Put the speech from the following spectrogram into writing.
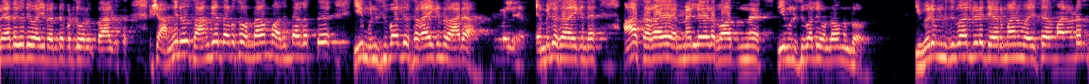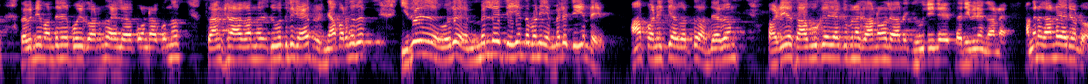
ഭേദഗതിയുമായി ബന്ധപ്പെട്ട് കുറച്ച് പക്ഷെ അങ്ങനെ ഒരു സാങ്കേതിക തടസ്സം ഉണ്ടാകുമ്പോൾ അതിന്റെ അകത്ത് ഈ മുനിസിപ്പാലിറ്റി സഹായിക്കേണ്ടത് ആരാ? എം എൽ എ സഹായിക്കേണ്ടത്. ആ സഹായം എം എൽ എയുടെ ഭാഗത്തു നിന്ന് ഈ മുനിസിപ്പാലിറ്റി ഉണ്ടാകുന്നുണ്ടോ ഇവർ മുനിസിപ്പാലിറ്റിയുടെ ചെയർമാനും വൈസ് ചെയർമാനോടും റവന്യൂ മന്ത്രിയെ പോയി കാണുന്നു അതിൽ അപ്പോണ്ടാക്കുന്നു സാങ്ഷൻ ആകാവുന്ന രൂപത്തിലേക്ക് ആയ പ്രശ്നം. ഞാൻ പറഞ്ഞത് ഇത് ഒരു എം എൽ എ ചെയ്യേണ്ട പണി എം എൽ എ ചെയ്യണ്ടേ? ആ പണിക്കകത്ത് അദ്ദേഹം പഴയ സാബുക്ക ജാക്കബിനെ കാണുന്ന പോലെയാണ് ജൂലിനെ സലീമിനെ കാണാൻ അങ്ങനെ കാണേണ്ട കാര്യമുണ്ടോ?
